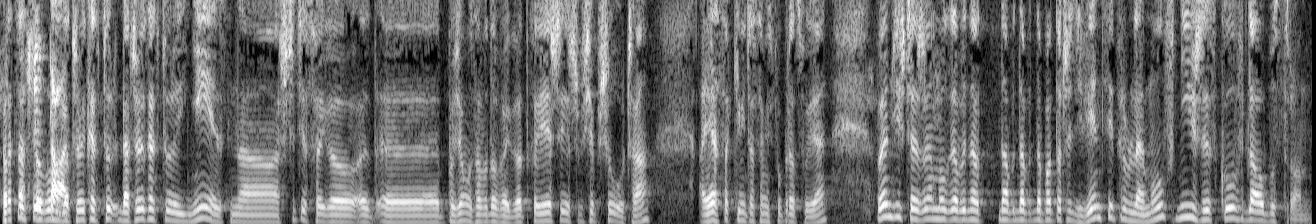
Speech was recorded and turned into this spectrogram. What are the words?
Praca znaczy, z tobą tak. dla, człowieka, który, dla człowieka, który nie jest na szczycie swojego e, poziomu zawodowego, tylko jeszcze, jeszcze się przyucza, a ja z takimi czasami współpracuję, powiem Ci szczerze, mogłaby napatoczyć na, na więcej problemów niż zysków dla obu stron.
